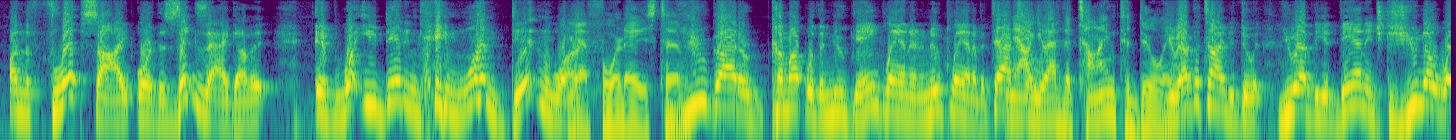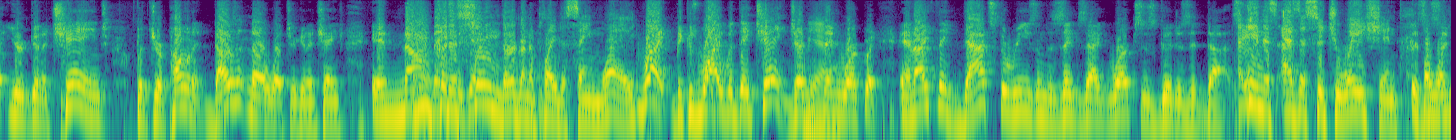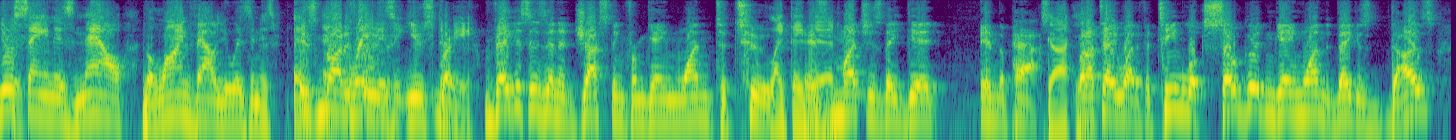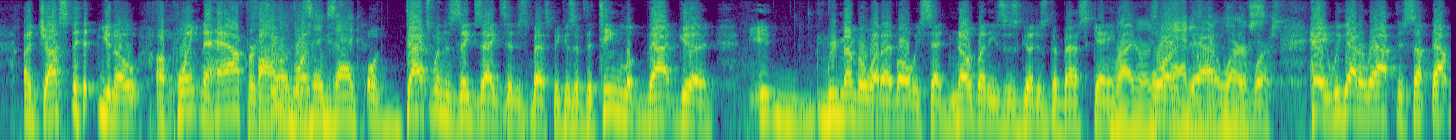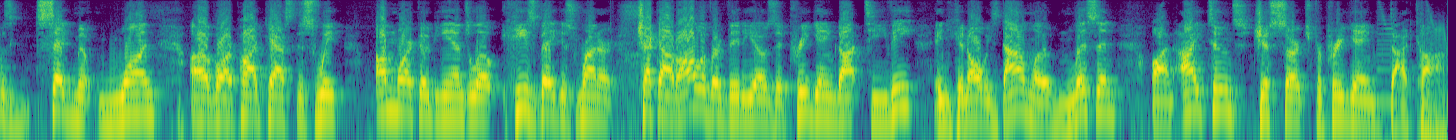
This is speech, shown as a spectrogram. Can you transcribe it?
On the flip side, or the zigzag of it, if what you did in game one didn't work, You have four days to. you got to come up with a new game plan and a new plan of attack. now So you have the time to do it. you have the time to do it. You have the advantage because you know what you're going to change, but your opponent doesn't know what you're going to change. And now You could the game- assume they're going to play the same way. Right, because why would they change? Everything Yeah. worked great. And I think that's the reason the zigzag works as good as it does. In this, as a situation, As but a what you're saying is now the line value isn't as, as, It's not as as great as it used to right. be. Vegas isn't adjusting from game one to two Like they as did. much as they did in the past. Got. But I'll tell you what, if a team looks so good in game one that Vegas does adjust it, you know, a point and a half or Follow two the points, zigzag? Well, that's when the zigzag's at its best because if the team looked that good, it, remember what I've always said: nobody's as good as their best game, Right, or as bad as their worst. Hey, we got to wrap this up. That was segment one of our podcast this week. I'm Marco D'Angelo. He's Vegas Runner. Check out all of our videos at pregame.tv, and you can always download and listen on iTunes. Just search for pregame.com.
